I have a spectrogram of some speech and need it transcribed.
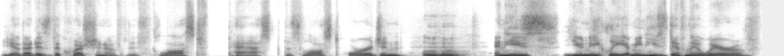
yeah, that is the question of this lost past, this lost origin, Mhm. and he's uniquely. I mean, he's definitely aware of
